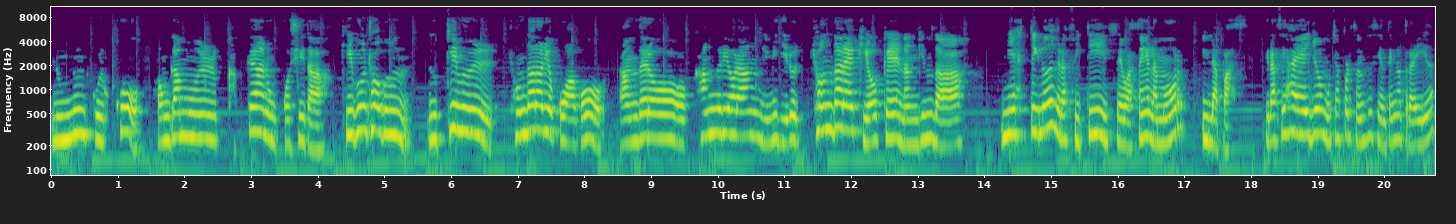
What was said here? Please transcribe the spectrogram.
눈을 꿇고 건강을 갖게 하는 것이다. 기본적인 느낌을 전달하려고 하고 반대로 강렬한 이미지를 전달해 기억에 남긴다. Mi estilo de graffiti se basa en el amor y la paz. Gracias a ello, muchas personas se sienten atraídas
